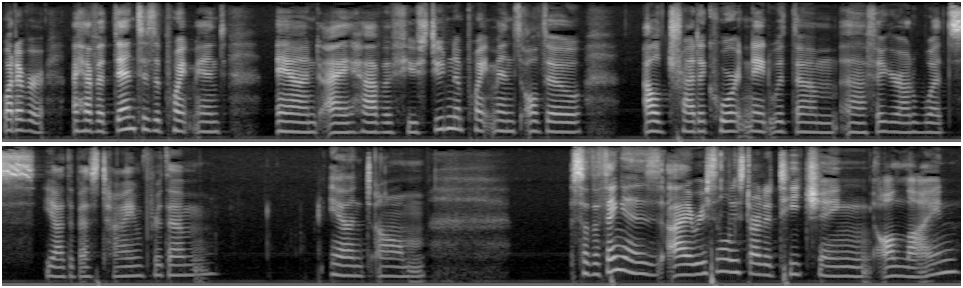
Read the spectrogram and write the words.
whatever. I have a dentist appointment and I have a few student appointments, although I'll try to coordinate with them, uh, figure out what's yeah the best time for them. And um, so the thing is, I recently started teaching online.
